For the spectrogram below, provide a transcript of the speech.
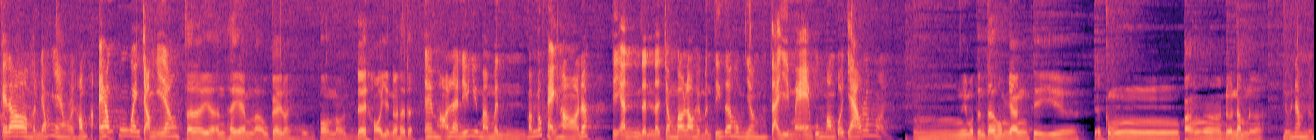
cái đó mình giống nhau rồi không em không có quan trọng gì đâu. Tới đây anh thấy em là ok rồi không còn nói để hỏi gì nữa hết á. Em hỏi là nếu như mà mình bấm nút hẹn hò đó thì anh định là trong bao lâu thì mình tiến tới hôn nhân? Tại vì mẹ em cũng mong có cháu lắm rồi. Ừm, nếu mà tính tới hôn nhân thì ờ, chắc cũng khoảng ờ, nửa năm nữa. Nửa năm nữa?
